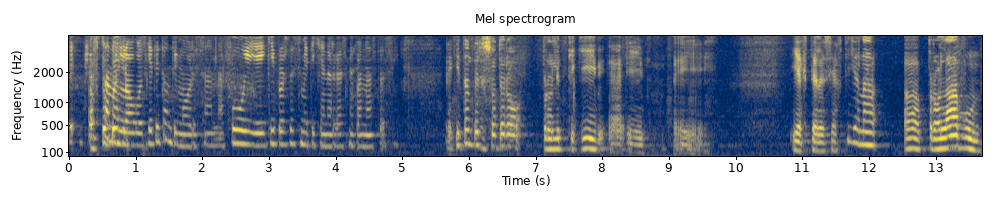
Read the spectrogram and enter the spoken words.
Ποιος Αυτό ήταν ο λόγος, γιατί τον τιμώρησαν αφού η Κύπρος δεν συμμετείχε ενεργά στην Επανάσταση; ήταν περισσότερο προληπτική η, η, η εκτέλεση αυτή για να προλάβουν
